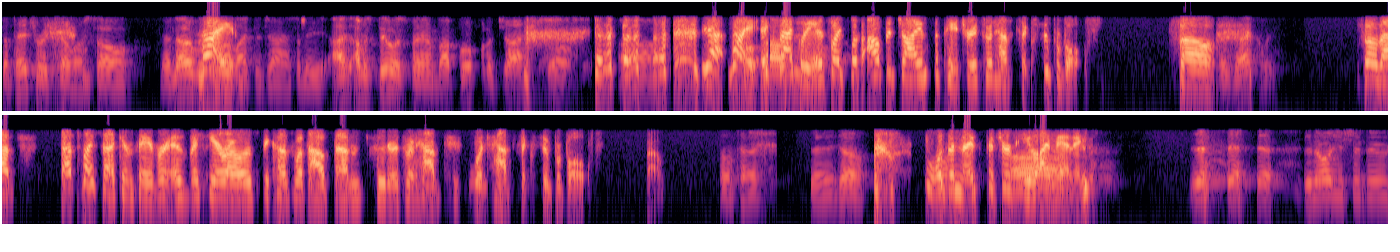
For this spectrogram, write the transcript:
the Patriot killer. So another reason Right. I like the Giants. I mean, I, I'm a Steelers fan, but I pull for the Giants. So uh, yeah, right, well, exactly. It's like without the Giants, the Patriots would have six Super Bowls. So exactly. so that's that's my second favorite is the heroes because without them, Hooters would have two, would have six Super Bowls. Okay. There you go. With a nice picture of Eli Uh, Manning. Yeah, yeah, yeah. You know what you should do?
